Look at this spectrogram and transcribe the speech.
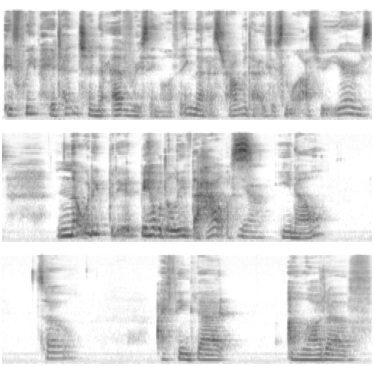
if we pay attention to every single thing that has traumatized us in the last few years, nobody would be able to leave the house. Yeah. You know? So I think that a lot of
